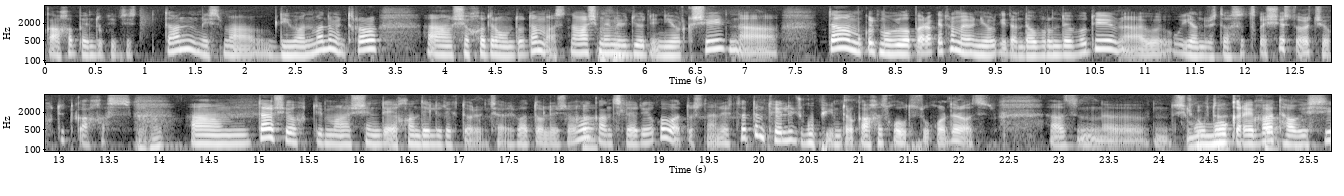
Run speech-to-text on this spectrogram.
კახა ბენდუკიძისთან მისმა დივანმა და მითხრა რომ შეხვედრა უნდა და მას. და მაშინ მე მივიდიოდი ნიუ-იორკში და მოკლედ მოვილაპარაკეთ რომ მე ნიუ-იორკიდან დავბრუნდებოდი იანვრის დასაწყისში სწორედ შევხვდით კახას. აა და შევხვდი მაშინ და ახლანდელი რექტორი ვინც არის ვატო ლეჟავა, კანცლერი იყო ვატოსთან ერთად და მთელი ჯგუფი, იმიტომ რომ კახას ყოველთვის უყურდა რაღაც მოკრება თავისი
